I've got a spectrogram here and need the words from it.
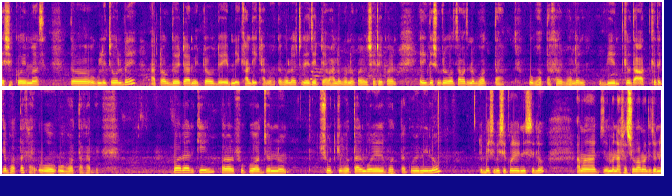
দেশি কই মাছ তো ওগুলি চলবে, আর টক দইটা আমি টক দই এমনি খালি খাব। তো বলে যেটা ভালো মনে করেন, সেটাই করেন। এদিক দিয়ে শুক্র বলছে আমার জন্য ভর্তা। ও ভর্তা খাবে বলেন? বিয়ে কেউ দাঁত খেতে কেউ ভর্তা খায়? ও ও ভর্তা খাবে। পরে আর কি পরার ফুপুয়ার জন্য শুটকি ভর্তা আর বড়ির ভর্তা করে নিল। একটু বেশি বেশি করে নিছিল। আমার মানে আসার সময় আমাদের জন্য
